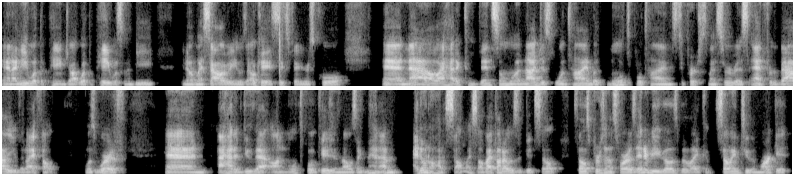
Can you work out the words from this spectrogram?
and I knew what the paying job what the pay was going to be. You know my salary was like, okay six figures cool. And now I had to convince someone not just one time, but multiple times to purchase my service and for the value that I felt was worth. And I had to do that on multiple occasions. And I was like, man, I'm I don't know how to sell myself. I thought I was a good sell, salesperson as far as interview goes, but like selling to the market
